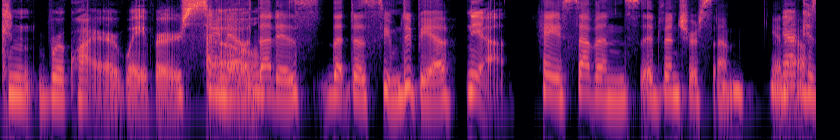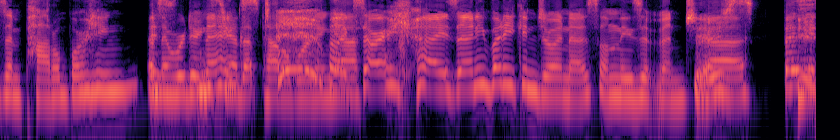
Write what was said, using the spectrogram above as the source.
can require waivers. So. I know that is that does seem to be a Yeah. Hey sevens adventuresome. You know, Yeah, because then paddleboarding. and then we're doing stand up paddleboarding. Like, yeah. sorry guys, anybody can join us on these adventures. yeah. But Yeah.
